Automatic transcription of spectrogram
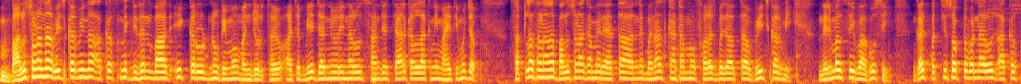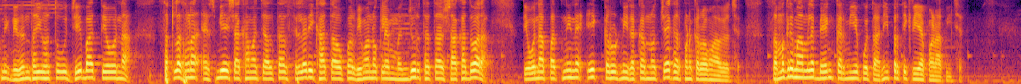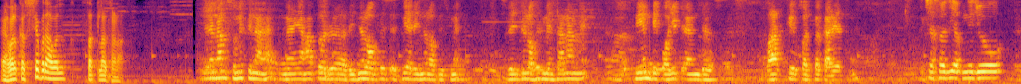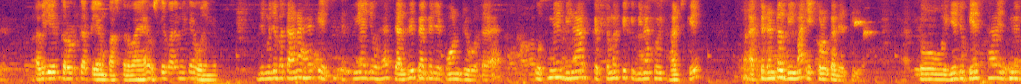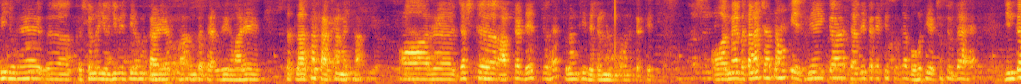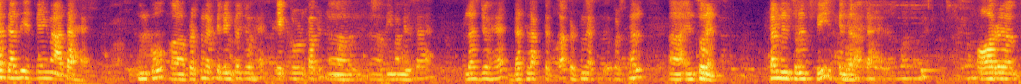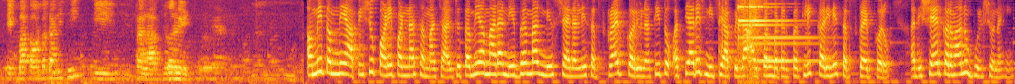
બાલુસણાના વીજકર્મીના આકસ્મિક નિધન બાદ એક કરોડનો વીમો મંજૂર થયો. આજે બે જાન્યુઆરીના રોજ સાંજે ચાર કલાકની માહિતી મુજબ સટલાસણાના બાલુસણા ગામે રહેતા અને બનાસકાંઠામાં ફરજ બજાવતા વીજકર્મી નિર્મલસિંહ વાઘુસિંહ ગત પચીસ ઓક્ટોબરના રોજ આકસ્મિક નિધન થયું હતું. જે બાદ તેઓના સટલાસણા એસબીઆઈ શાખામાં ચાલતા સેલરી ખાતા ઉપર વીમાનો ક્લેમ મંજૂર થતાં શાખા દ્વારા તેઓના પત્નીને એક કરોડની રકમનો ચેક અર્પણ કરવામાં આવ્યો છે સમગ્ર મામલે બેંક કર્મીએ પોતાની પ્રતિક્રિયા પણ આપી છે અહેવાલ કશ્યપ રાવલ સટલાસણા मेरा नाम सुमित सिन्हा है मैं यहाँ पर रीजनल ऑफिस एस रीजनल ऑफिस में रीजनल ऑफिस मेहसाना में सीएम डिपॉजिट एंड वास के पद पर कार्यरत हूँ अच्छा सर जी आपने जो अभी जो एक करोड़ का क्लेम पास करवाया है उसके बारे में क्या बोलेंगे जी, मुझे बताना है कि एसबीआई जो है सैलरी पैकेज अकाउंट जो होता है, उसमें बिना कस्टमर के बिना कोई खर्च के एक्सीडेंटल बीमा एक करोड़ का देती है। तो ये जो केस था, इसमें भी जो है कस्टमर यूजीबीसीएल में कार्यरत था। उनका सैलरी हमारे सतलासना शाखा में था। और जस्ट आफ्टर डेथ जो है, तुरंत ही सेटलमेंट हम लोगों ने करके दिया। और मैं बताना चाहता हूँ कि एस का सैलरी पैकेज की सुविधा बहुत ही अच्छी सुविधा है। जिनका सैलरी एस में आता है उनको पर्सनल एक्सीडेंटल जो है एक करोड़ का अ, बीमा मिलता है प्लस जो है दस लाख तक का personal personal insurance term insurance भी इसके अंदर आता है और एक बात और बतानी थी कि इसका लाभ जो है અમે તમને આપીશું પણે પણના સમાચાર જો તમે અમારા નિર્ભય માર્ગ ન્યૂઝ ચેનલને સબસ્ક્રાઇબ કર્યું નથી તો અત્યારે જ નીચે આપેલા આઇકોન બટન પર ક્લિક કરીને સબસ્ક્રાઇબ કરો અને શેર કરવાનું ભૂલશો નહીં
